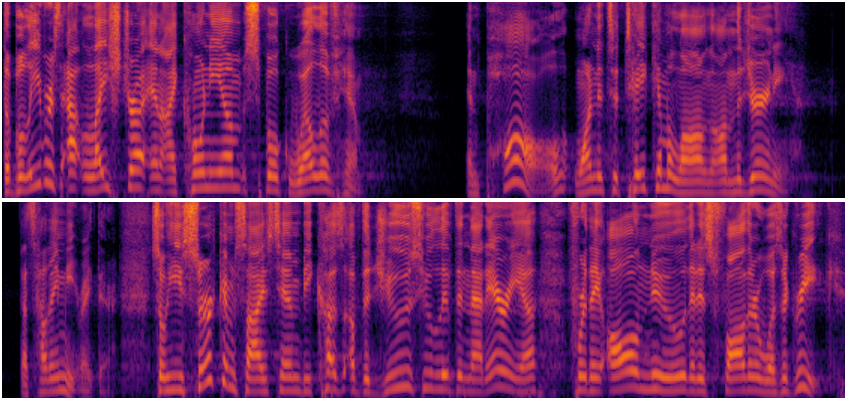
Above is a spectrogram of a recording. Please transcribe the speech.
The believers at Lystra and Iconium spoke well of him. And Paul wanted to take him along on the journey. That's how they meet right there. So he circumcised him because of the Jews who lived in that area, for they all knew that his father was a Greek.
